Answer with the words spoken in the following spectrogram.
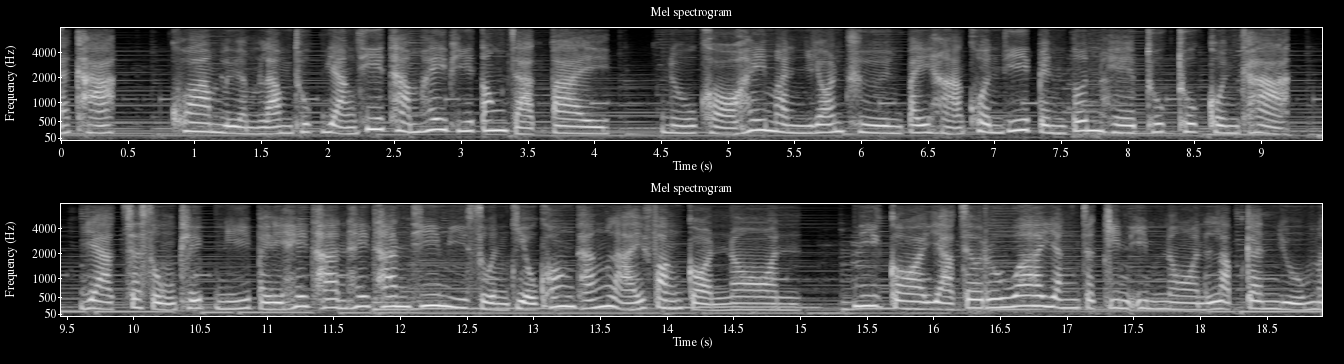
นะคะ ความเหลื่อมล้ำทุกอย่างที่ทำให้พี่ต้องจากไป หนูขอให้มันย้อนคืนไปหาคนที่เป็นต้นเหตุทุกๆคนค่ะ อยากจะส่งคลิปนี้ไปให้ท่านให้ท่านที่มีส่วนเกี่ยวข้องทั้งหลายฟังก่อนนอน นี่ก็อยากจะรู้ว่ายังจะกินอิ่มนอนหลับกันอยู่ไหม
